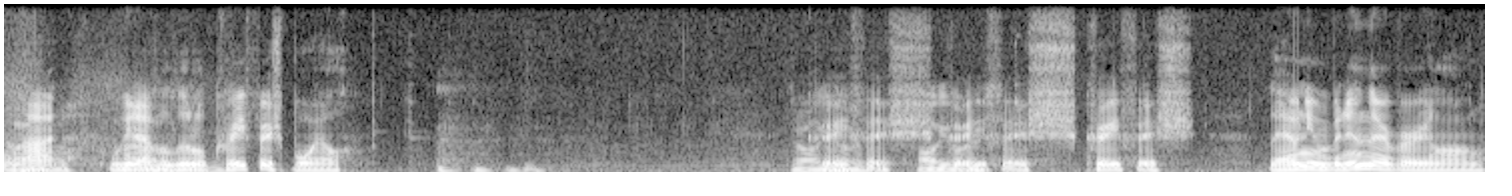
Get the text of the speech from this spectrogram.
Look Wow. that. We could have a little crayfish. boil. Crayfish, crayfish, crayfish. They haven't even been in there very long.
